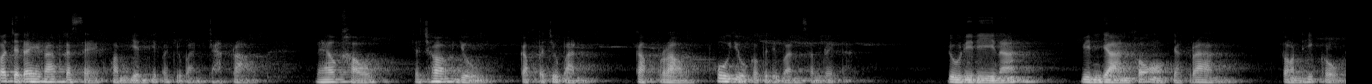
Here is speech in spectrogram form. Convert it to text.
ก็จะได้รับกระแสความเย็นที่ปัจจุบันจากเรา แล้วเขาจะชอบอยู่กับปัจจุบันกับเราผู้อยู่กับปัจจุบันสำเร็จ ดูดีๆนะ วิญญาณเขาออกจากร่าง ตอนที่โกรธ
